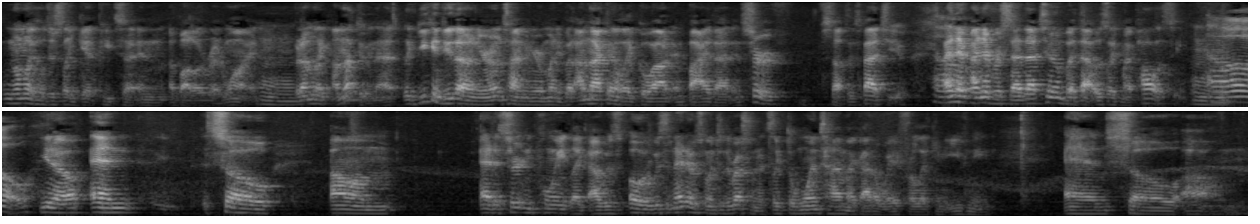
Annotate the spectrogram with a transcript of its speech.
normally he'll just like get pizza and a bottle of red wine. But i'm like i'm not doing that. Like you can do that on your own time and your own money but i'm not gonna like go out and buy that and serve stuff that's bad to you. I, ne- I never said that to him but that was like my policy. Oh. you know and so um at a certain point like i was oh it was the night i was going to the restaurant. It's like the one time i got away for like an evening. And so um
